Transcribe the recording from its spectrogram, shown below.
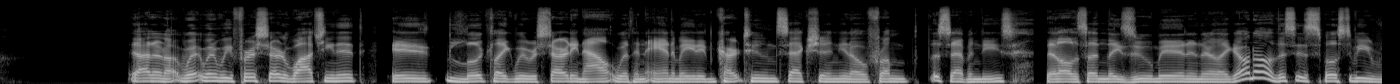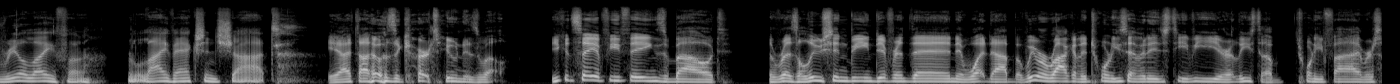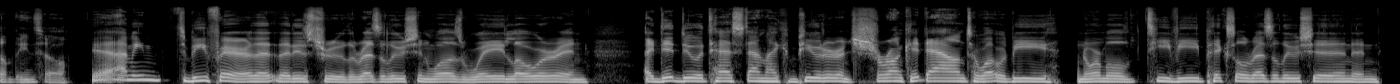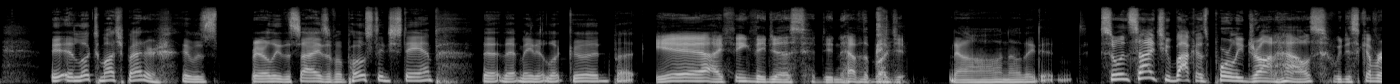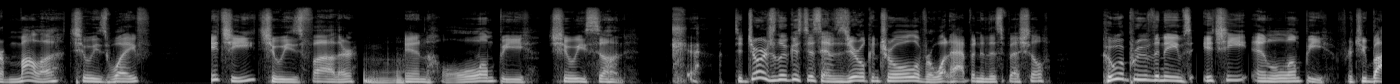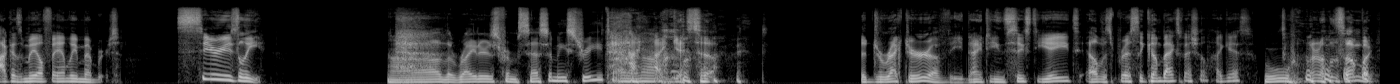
I don't know. When, when we first started watching it, it looked like we were starting out with an animated cartoon section, you know, from the 70s. Then all of a sudden they zoom in and they're like, oh no, this is supposed to be real life, a live action shot. Yeah, I thought it was a cartoon as well. You could say a few things about the resolution being different then and whatnot. But we were rocking a 27 inch TV or at least a 25 or something. So Yeah, I mean, to be fair, that that is true. The resolution was way lower and I did do a test on my computer and shrunk it down to what would be normal TV pixel resolution and it, it looked much better. It was barely the size of a postage stamp that, that made it look good, but yeah, I think they just didn't have the budget. no, no, they didn't. So inside Chewbacca's poorly drawn house, we discover Malla, Chewie's wife, Itchy, Chewie's father, mm. and Lumpy, Chewie's son. Did George Lucas just have zero control over what happened in this special? Who approved the names Itchy and Lumpy for Chewbacca's male family members? Seriously, Uh, the writers from Sesame Street? I. I guess so. the director of the 1968 Elvis Presley comeback special, I guess. Ooh. I don't know, somebody.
